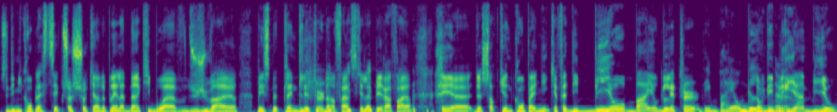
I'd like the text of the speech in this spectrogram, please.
c'est des microplastiques. Ça, je suis sûr qu'il y en a plein là-dedans qui boivent du jus vert, mais ils se mettent plein de glitter d'en face, ce qui est la pire affaire. Et euh, de sorte qu'il y a une compagnie qui a fait des bio, bio glitter. Des bioglitters. Donc des brillants bio.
